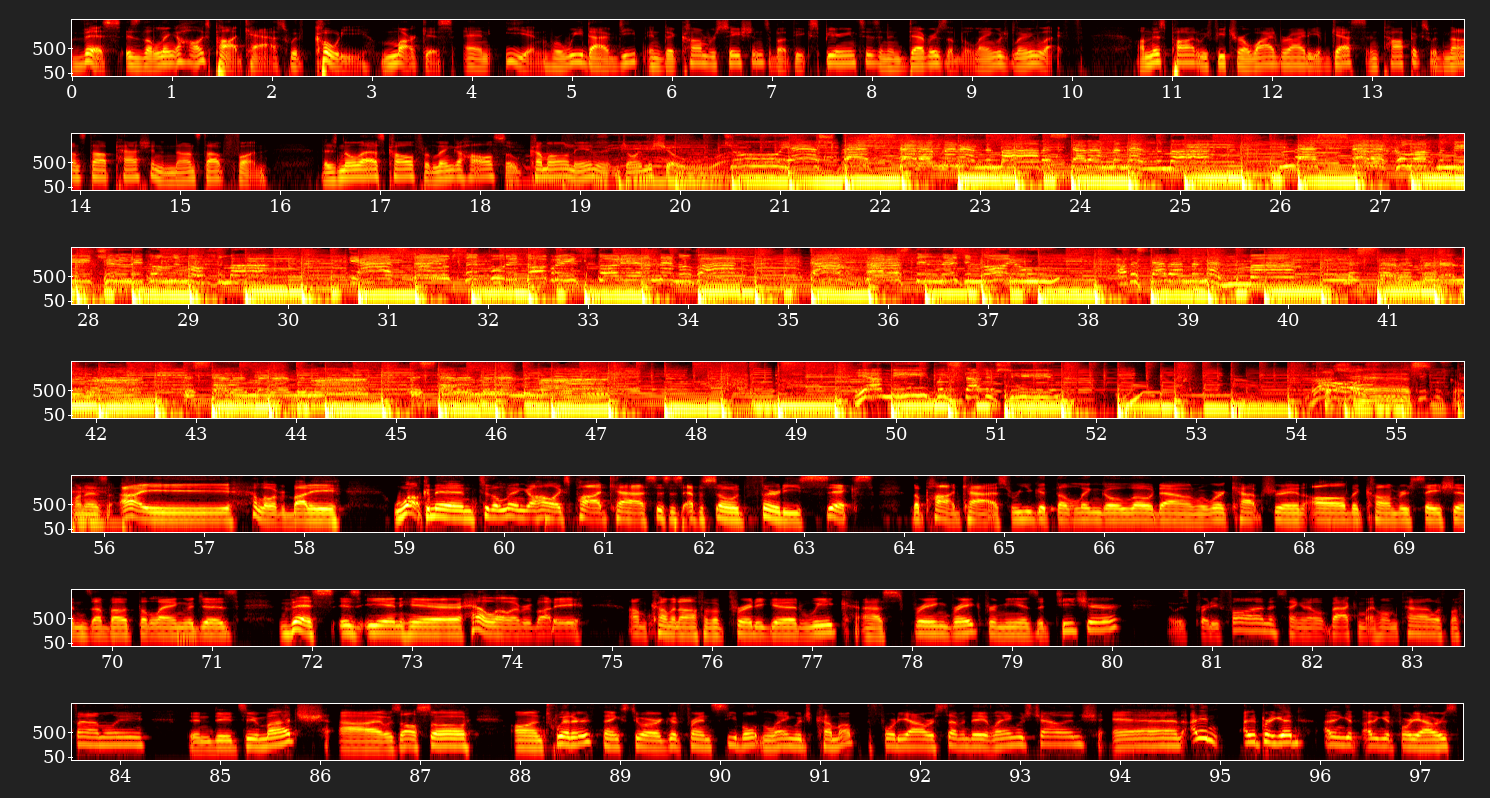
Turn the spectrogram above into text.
This is the Lingaholics Podcast with Cody, Marcus, and Ian, where we dive deep into conversations about the experiences and endeavors of the language learning life. On this pod, we feature a wide variety of guests and topics with nonstop passion and nonstop fun. There's no last call for Lingahol, so come on in and join the show. Czujesz буде добре, історія не нова. Та зараз ти не зі мною, а без тебе мене нема. Без тебе мене нема, без тебе мене нема, без тебе мене нема. Я міг би стати всім. Cojones. Cojones. Aye. Hello, everybody. Welcome in to the Lingaholics Podcast. This is episode 36, the podcast where you get the lingo lowdown, where we're capturing all the conversations about the languages. This is Ian here. Hello, everybody. I'm coming off of a pretty good week, uh, spring break for me as a teacher. It was pretty fun. Just hanging out back in my hometown with my family. Didn't do too much. Uh, it was also on Twitter, thanks to our good friend Seabolt and Language Come Up, the 40 hour, seven day language challenge. And I didn't, I did pretty good. I didn't get, I didn't get 40 hours.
